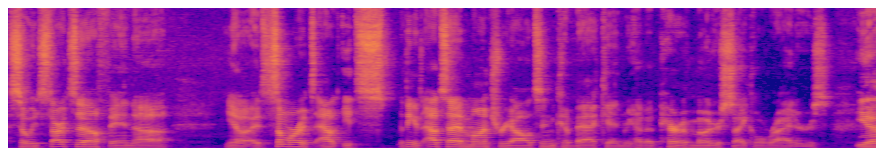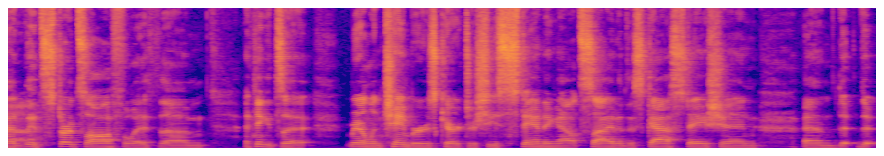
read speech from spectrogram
So it starts off in uh, you know it's somewhere it's out it's I think it's outside of Montreal. It's in Quebec, and we have a pair of motorcycle riders. Yeah, it starts off with um I think it's a Marilyn Chambers character. She's standing outside of this gas station and the, the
